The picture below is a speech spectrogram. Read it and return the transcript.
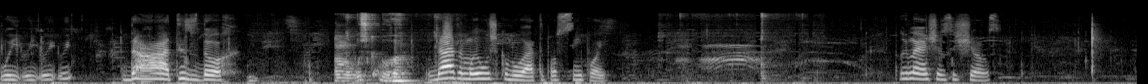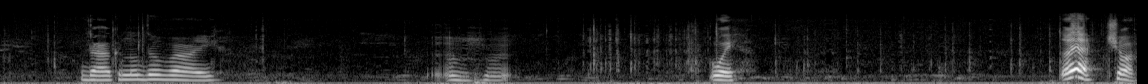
Ой, ой, ой, ой. Да, ты сдох. Там ловушка была? Да, там ловушка была, ты просто слепой. Погнали сейчас еще раз. Так, ну давай. Мгм. Ой. Э, чё?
